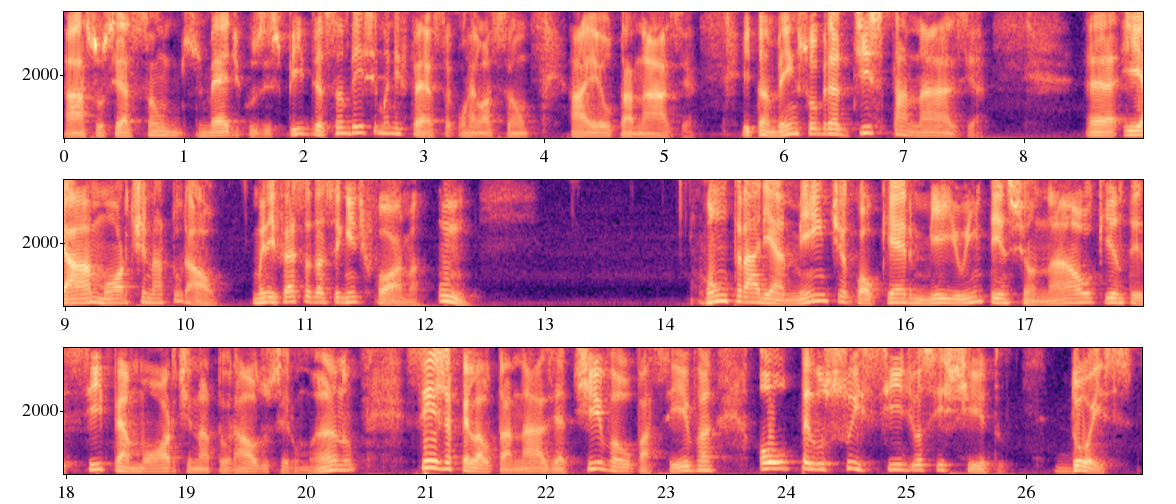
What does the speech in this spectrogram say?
A Associação dos Médicos Espíritas também se manifesta com relação à eutanásia e também sobre a distanásia eh, e a morte natural. Manifesta da seguinte forma: 1. Um, contrariamente a qualquer meio intencional que antecipe a morte natural do ser humano, seja pela eutanásia ativa ou passiva, ou pelo suicídio assistido. 2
